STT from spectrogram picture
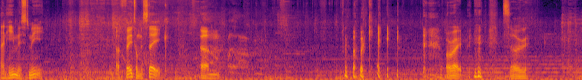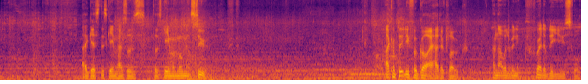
And he missed me. A fatal mistake. Um. okay. Alright. so. I guess this game has those those gamer moments too. I completely forgot I had a cloak, and that would have been incredibly useful.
